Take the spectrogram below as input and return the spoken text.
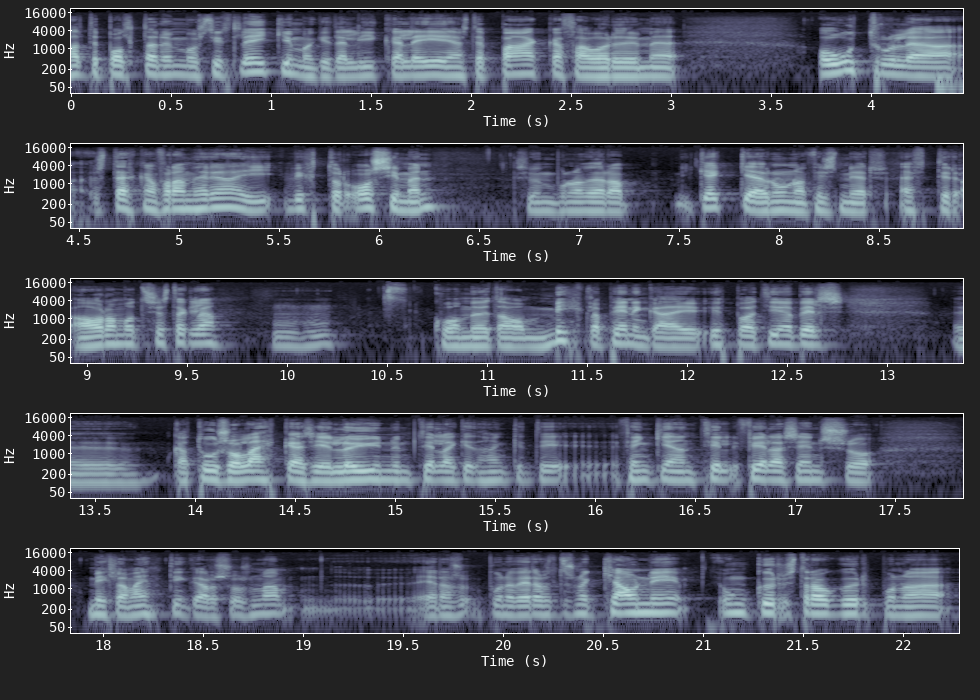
haldið boltanum og stýrt leikjum og geta líka leiðið hans tilbaka, þá eru þeir með ótrúlega sterkan framherja í Viktor Ossimen sem er búin að vera geggjaður núna finnst mér eftir áramóti sérstaklega mm -hmm. komið þetta á mikla peninga í upp á tímabils uh, Gattuso lækkaði sér í launum til að geta, hann geti fengið hann til félagsins og mikla væntingar og svo svona uh, er hann búin að vera svona kjáni ungur strákur, búin að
